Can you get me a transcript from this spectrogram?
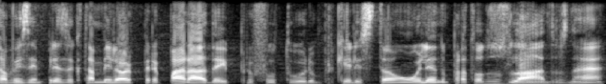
talvez a empresa que está melhor preparada aí para o futuro, porque eles estão olhando para todos os lados, né?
